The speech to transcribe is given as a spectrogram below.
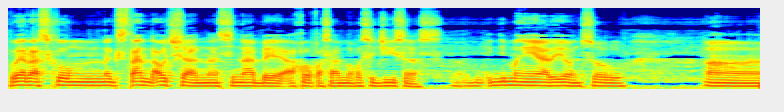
Whereas kung nag-stand out siya na sinabi ako kasama ko si Jesus, hindi mangyayari yon So, uh,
